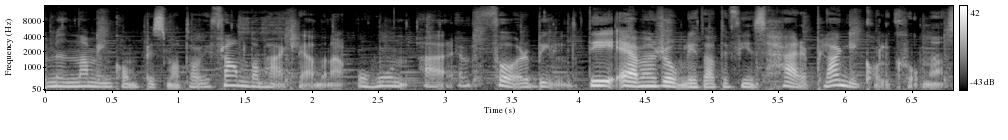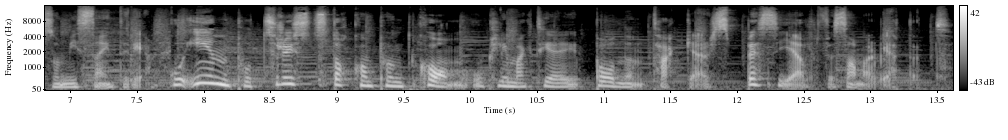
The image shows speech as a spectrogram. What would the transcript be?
Wilhelmina, min kompis, som har tagit fram de här kläderna och hon är en förebild. Det är även roligt att det finns herrplagg i kollektionen, så missa inte det. Gå in på tryststockholm.com och Klimakteriepodden tackar speciellt för samarbetet.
